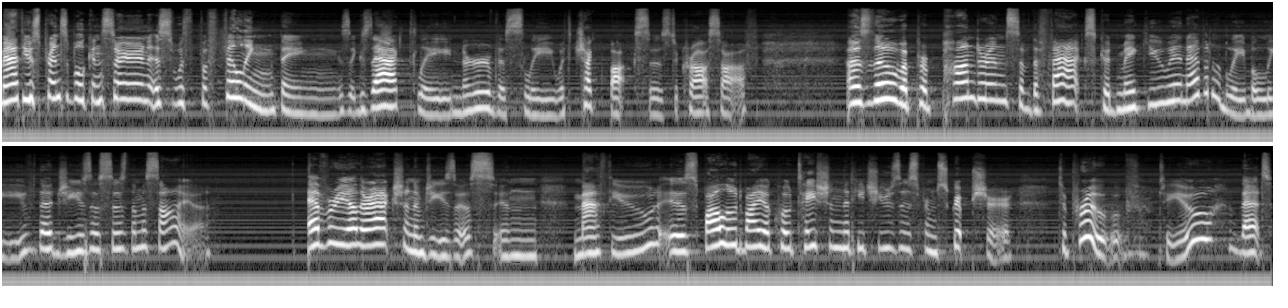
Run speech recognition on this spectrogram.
Matthew's principal concern is with fulfilling things exactly, nervously, with check boxes to cross off, as though a preponderance of the facts could make you inevitably believe that Jesus is the Messiah. Every other action of Jesus in Matthew is followed by a quotation that he chooses from Scripture to prove to you that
